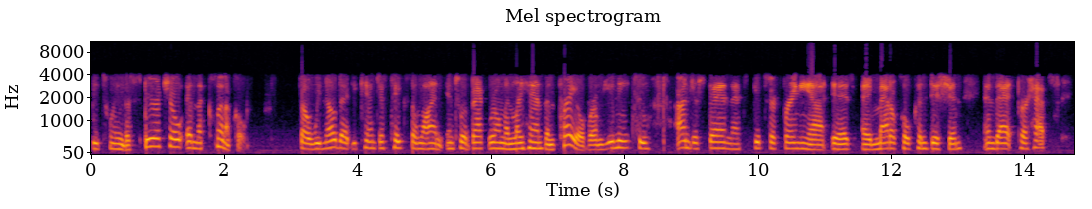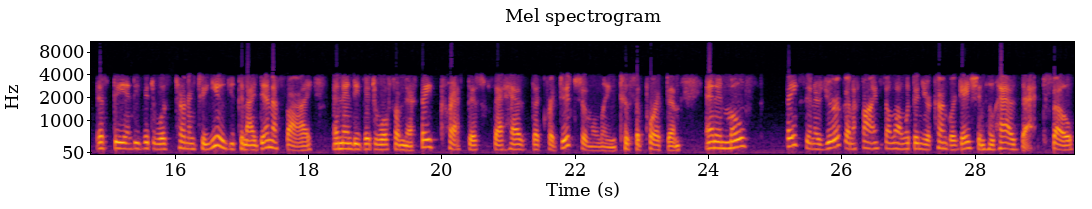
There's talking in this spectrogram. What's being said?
between the spiritual and the clinical. So we know that you can't just take someone into a back room and lay hands and pray over them. You need to understand that schizophrenia is a medical condition and that perhaps if the individual is turning to you, you can identify an individual from their faith practice that has the credentialing to support them. And in most faith centers, you're going to find someone within your congregation who has that. So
